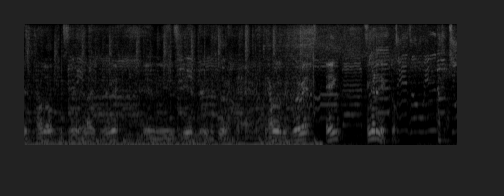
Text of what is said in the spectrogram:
este sábado 19, ¿verdad? 19, el 7, 19, eh, este sábado 19 en, en el directo. Adiós.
